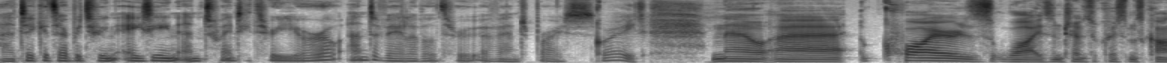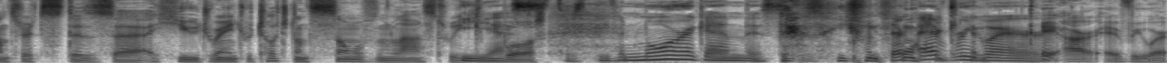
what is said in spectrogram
Uh, tickets are between 18 and 23 euro and available through Eventbrite. Great. Now, uh, choirs wise, in terms of Christmas concerts, there's uh, a huge range. We touched on some of them last week, Yes, but there's even more again this there's even They're more again. everywhere. They are everywhere.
